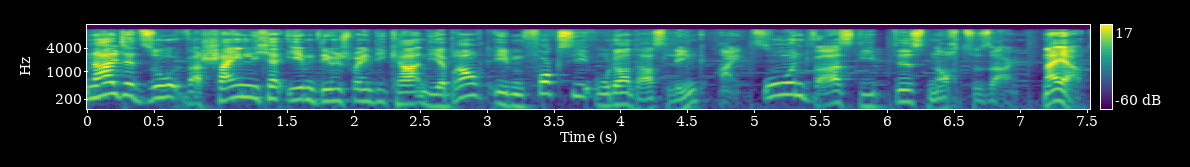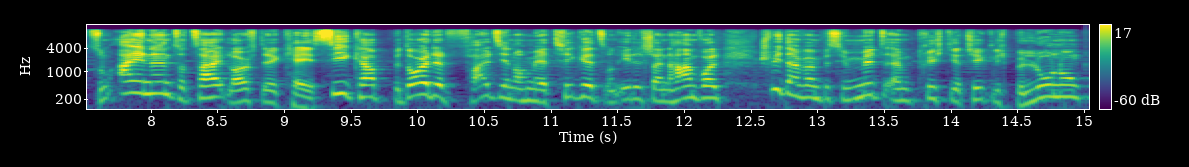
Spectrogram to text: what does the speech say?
und erhaltet so wahrscheinlicher eben dementsprechend die Karten, die ihr braucht, eben Foxy oder das Link 1. Und was gibt es noch zu sagen? Naja, zum einen, zurzeit läuft der KC Cup, bedeutet, falls ihr noch mehr Tickets und Edelsteine haben wollt, spielt einfach ein bisschen mit, ähm, kriegt ihr täglich Belohnung,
